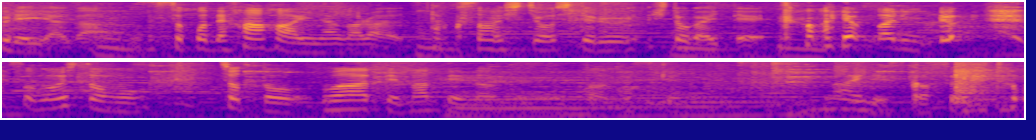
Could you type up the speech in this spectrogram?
プレイヤーが、うん。そこではは言いながらたくさん視聴してる人がいて、うん。やっぱり その人もちょっとわーってなってんだと思ったんですけどないですか？それと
